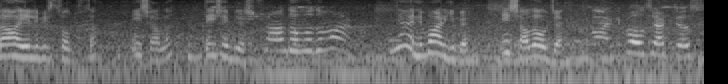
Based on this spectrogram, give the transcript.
daha hayırlı birisi olursa inşallah değişebilir. Şu anda umudun var mı? Yani var gibi. İnşallah olacak. Var gibi olacak diyorsun.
